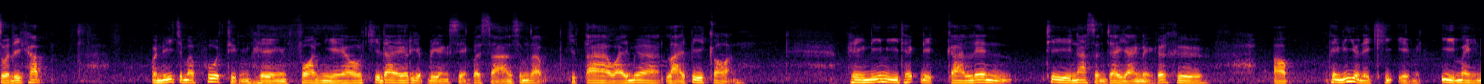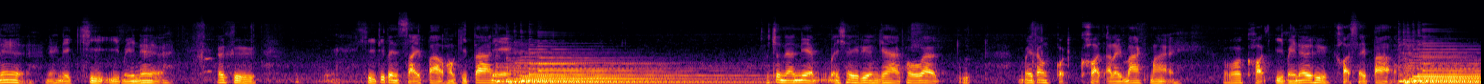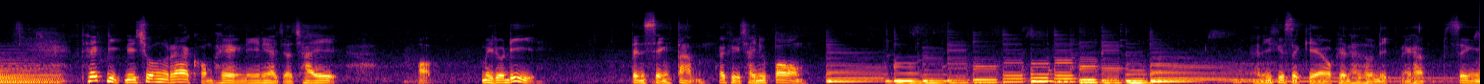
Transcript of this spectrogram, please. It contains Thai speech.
สวัสดีครับ วันนี้จะมาพูดถึงเพลงฟอนเยลที่ได้เรียบเรียงเสียงประสานสำหรับกีตาร์ไว้เมื่อหลายปีก่อน เพลงนี้มีเทคนิคการเล่นที่น่าสนใจอย่างหนึ่งก็คือเอเพลงนี้อยู่ในคีย์ E minor นในคีย์ E minor ก็คือคีย์ที่เป็นสายเปล่าของกีตาร์นี่เองเพราะฉะนั้นเนี่ยไม่ใช่เรื่องยากเพราะว่าไม่ต้องกดคอร์ดอะไรมากมาย เพราะว่าคอร์ด E minor คือคอร์ดสายเปล่า เทคนิคในช่วงแรกของเพลงนี้เนี่ยจะใช้เมโลดี้เป็นเสียงต่ำก็คือใช้นิ้วโป้ง อันนี้คือสเกลเพนทาโทนิกนะครับ ซึ่ง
